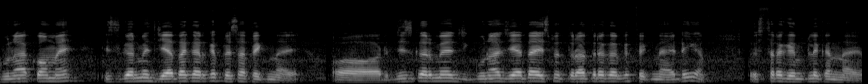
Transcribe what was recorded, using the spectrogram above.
गुना कम है, इस घर में ज़्यादा करके पैसा फेंकना है और जिस घर में गुना ज़्यादा है, इसमें तरह तरह करके फेंकना है, ठीक है? तो इस तरह गेम प्ले करना है।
